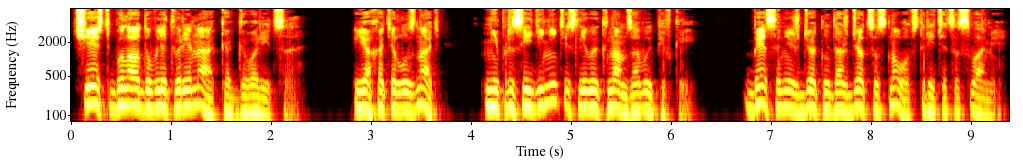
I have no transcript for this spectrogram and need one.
Честь была удовлетворена, как говорится. Я хотел узнать, не присоединитесь ли вы к нам за выпивкой? Бесса не ждет, не дождется снова встретиться с вами.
